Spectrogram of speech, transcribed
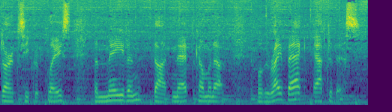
Dark Secret Place, themaven.net coming up. We'll be right back after this.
